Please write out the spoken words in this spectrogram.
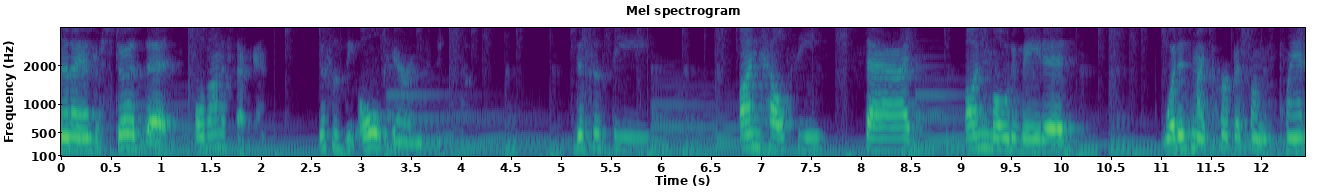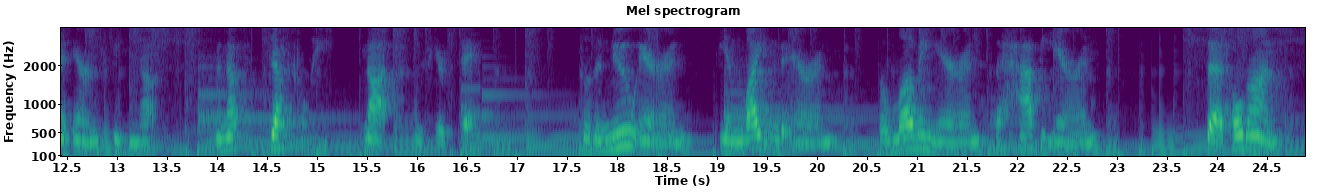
then I understood that, hold on a second, this is the old Erin speaking up. This is the unhealthy, sad, unmotivated, what is my purpose on this planet, Erin speaking up. And that's definitely not who's here today. So the new Erin, the enlightened Erin, the loving Erin, the happy Erin said, hold on,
